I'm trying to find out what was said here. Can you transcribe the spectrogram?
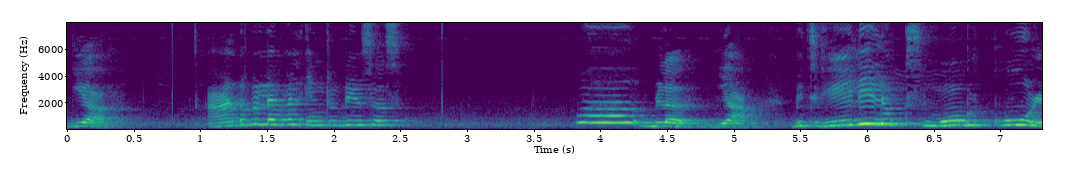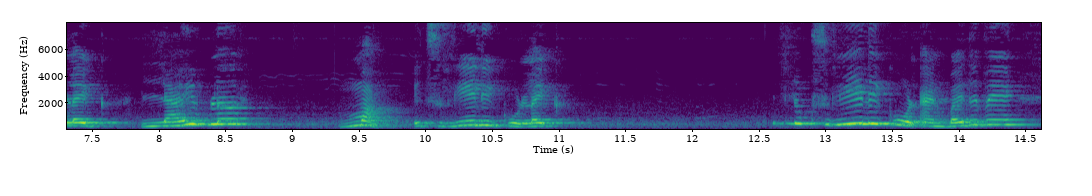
Yeah. Android 11 introduces well blur yeah. Which really looks more cool like live blur ma it's really cool like it looks really cool. And by the way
